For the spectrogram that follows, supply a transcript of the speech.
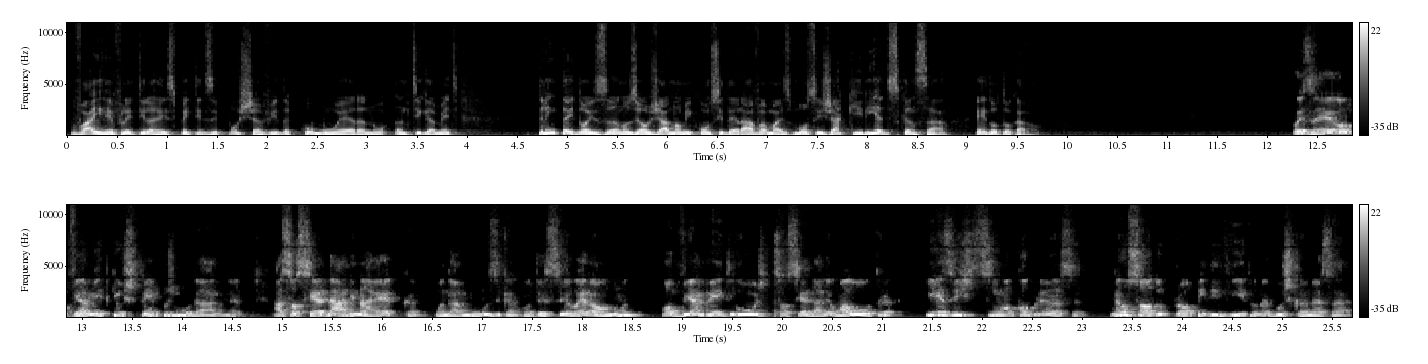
vai refletir a respeito e dizer: "Poxa vida, como era no antigamente? 32 anos eu já não me considerava mais moço e já queria descansar". Hein, doutor Carol? Pois é, obviamente que os tempos mudaram, né? A sociedade na época, quando a música aconteceu, era uma, obviamente hoje a sociedade é uma outra, e existe sim uma cobrança, não só do próprio indivíduo, né, buscando essa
